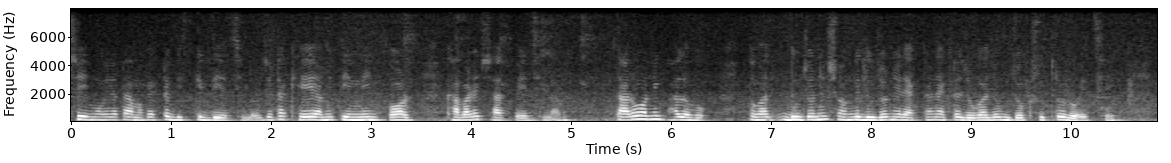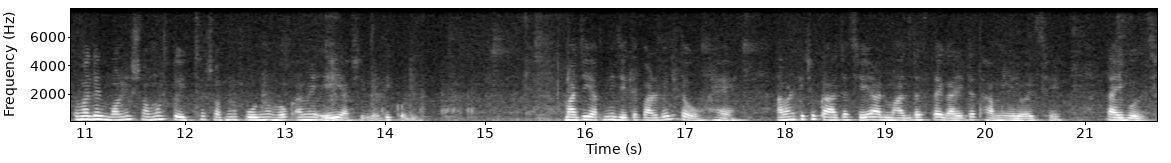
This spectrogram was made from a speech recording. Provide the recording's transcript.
সেই মহিলাটা আমাকে একটা বিস্কিট দিয়েছিল, যেটা খেয়ে আমি তিন দিন পর খাবারের স্বাদ পেয়েছিলাম। তারও অনেক ভালো হোক, তোমার দুজনের সঙ্গে দুজনের একটা না একটা যোগাযোগ যোগসূত্র রয়েছে। তোমাদের মনের সমস্ত ইচ্ছা স্বপ্ন পূর্ণ হোক, আমি এই আশীর্বাদই করি। মাঝি, আপনি যেতে পারবেন তো? হ্যাঁ। আমার কিছু কাজ আছে, আর মাঝ রাস্তায় গাড়িটা থামিয়ে রয়েছে। তাই বলছি,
